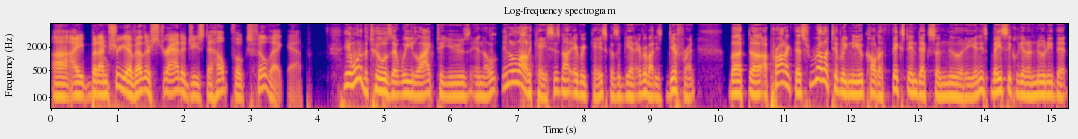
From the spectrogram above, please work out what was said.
Uh, I, but I'm sure you have other strategies to help folks fill that gap. Yeah, one of the tools that we like to use in a, in a lot of cases, not every case, because again, everybody's different, but uh, a product that's relatively new called a fixed index annuity. And it's basically an annuity that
